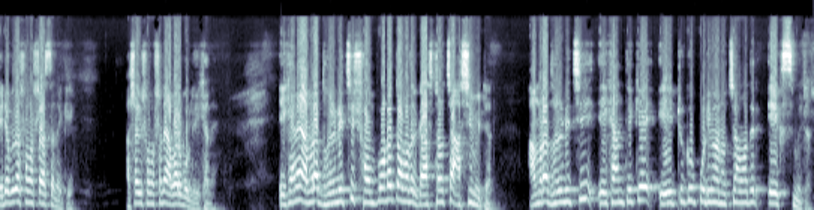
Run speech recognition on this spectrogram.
এটা বোঝার সমস্যা আছে নাকি? আশা করি সমস্যা নেই, আবার বলি এখানে। এখানে আমরা ধরে নিচ্ছি সম্পূর্ণ তো আমাদের গাছটা হচ্ছে আশি মিটার আমরা ধরে নিচ্ছি এখান থেকে এইটুকু পরিমাণ হচ্ছে আমাদের এক্স মিটার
